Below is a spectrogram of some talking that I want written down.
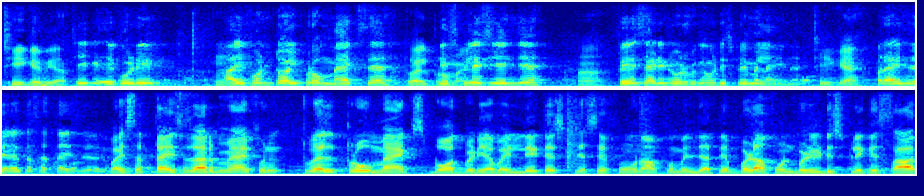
ठीक है भैया। ठीक है एक और डील आईफोन 12 प्रो मैक्स है। डिस्प्ले चेंज है। हाँ। फेस आईडी नोट वो डिस्प्ले में लाइन है। ठीक है। प्राइस रहेगा इसका सत्ताईस हज़ार। भाई सत्ताईस हज़ार में आईफोन 12 प्रो मैक्स बहुत बढ़िया। भाई लेटेस्ट जैसे फ़ोन आपको मिल जाते हैं। बड़ा फ़ोन बड़ी डिस्प्ले के साथ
